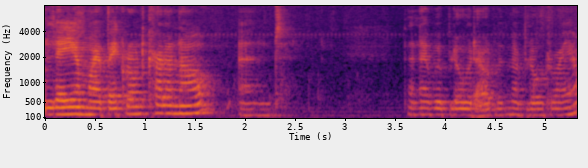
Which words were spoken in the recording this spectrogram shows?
layer my background color now and then I will blow it out with my blow dryer.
